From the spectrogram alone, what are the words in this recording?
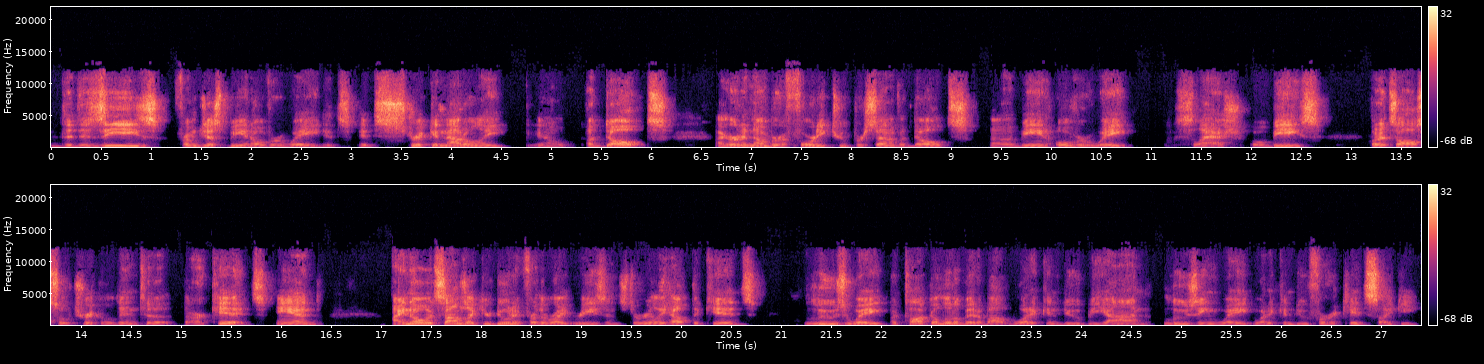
the disease from just being overweight. It's it's stricken not only you know adults. I heard a number of forty two percent of adults uh, being overweight slash obese, but it's also trickled into our kids. And I know it sounds like you're doing it for the right reasons to really help the kids lose weight, but talk a little bit about what it can do beyond losing weight, what it can do for a kid's psyche.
